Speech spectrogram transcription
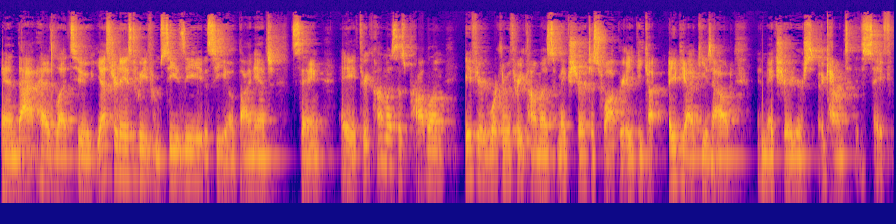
And that has led to yesterday's tweet from CZ, the CEO of Binance, saying, hey, 3Commas is a problem. If you're working with 3Commas, make sure to swap your API keys out and make sure your account is safe.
